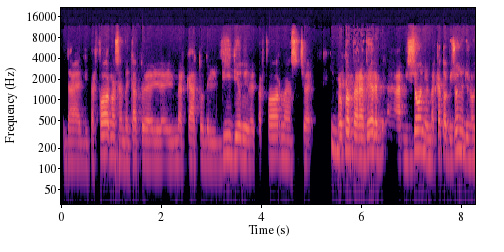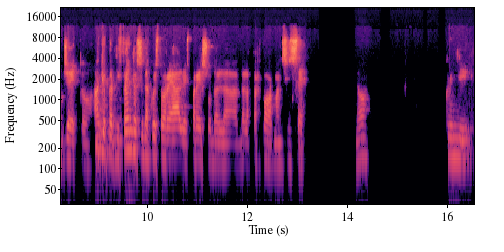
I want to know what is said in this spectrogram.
da, di performance, ha inventato il, il, mercato del video, delle performance, cioè proprio per avere ha bisogno, il mercato ha bisogno di un oggetto, anche per difendersi da questo reale espresso dalla, dalla performance in sé. No? Quindi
